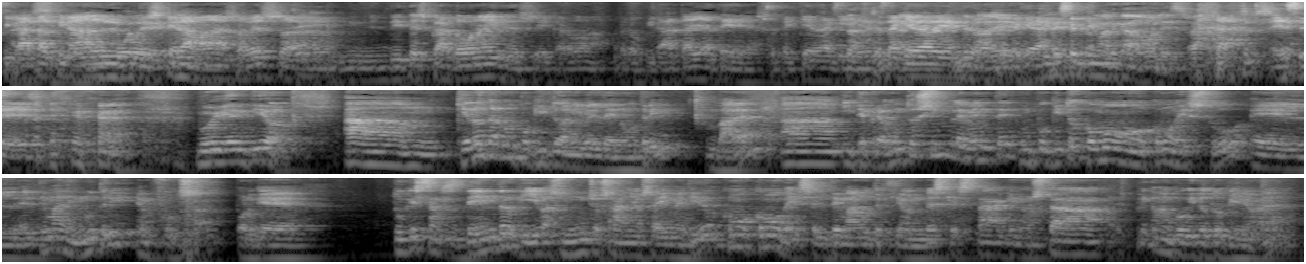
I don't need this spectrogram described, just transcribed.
Pirata, al final pues queda más, ¿sabes? Sí. Dices Cardona y dices sí, Cardona, pero pirata ya te, se te queda aquí, Está- se está te queda ahí. dentro. Vale, se te queda ¿Quién es el que dentro. marca goles? Ese es. Muy bien, tío. Am, quiero entrar un poquito a nivel de Nutri, ¿vale? Y te pregunto simplemente un poquito cómo, cómo ves tú el, el tema de Nutri en futsal. Porque tú que estás dentro, que llevas muchos años ahí metido, ¿cómo, cómo ves el tema de nutrición? ¿Ves que está, que no está? Explícame un poquito tu opinión, ¿eh?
